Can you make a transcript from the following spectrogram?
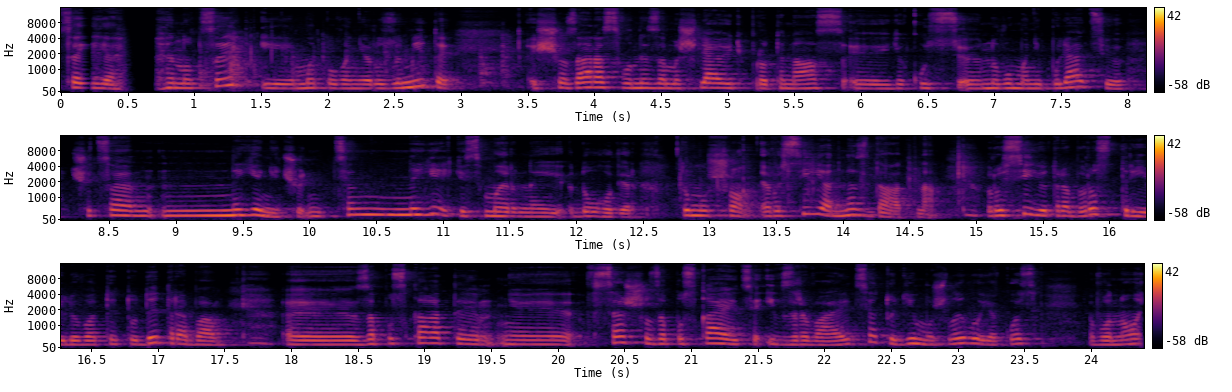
це є геноцид, і ми повинні розуміти, що зараз вони замишляють проти нас е, якусь е, нову маніпуляцію, що це не є нічого, це не є якийсь мирний договір, тому що Росія не здатна. Росію треба розстрілювати, туди треба е, запускати е, все, що запускається і взривається, тоді можливо якось воно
